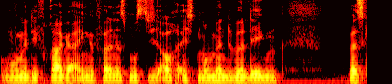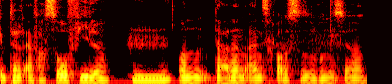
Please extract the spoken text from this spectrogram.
wo mir die Frage eingefallen ist, musste ich auch echt einen Moment überlegen. Weil es gibt halt einfach so viele. Mhm. Und da dann eins rauszusuchen, ist ja.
